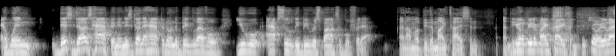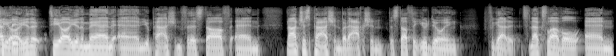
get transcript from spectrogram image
And when this does happen and it's going to happen on a big level, you will absolutely be responsible for that. And I'm gonna be the Mike Tyson at the you want to be the Mike Tyson for sure. TR, you're the TR, you're the man, and your passion for this stuff, and not just passion, but action. The stuff that you're doing, forget it. It's next level, and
